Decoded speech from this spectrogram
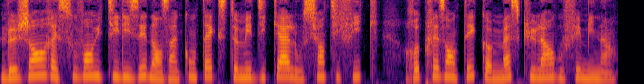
Le genre est souvent utilisé dans un contexte médical ou scientifique, représenté comme masculin ou féminin.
